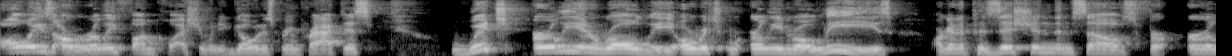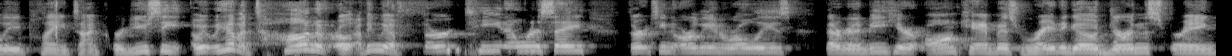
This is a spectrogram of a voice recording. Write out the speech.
always a really fun question when you go into spring practice. Which early enrollee or which early enrollees are going to position themselves for early playing time? Or do you see? We have a ton of early. I think we have 13. I want to say 13 early enrollees that are going to be here on campus, ready to go during the spring.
